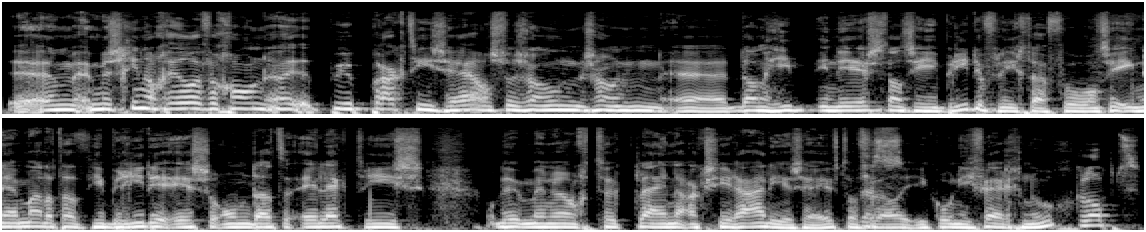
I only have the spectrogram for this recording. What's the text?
Eh, misschien nog heel even gewoon eh, puur praktisch. Hè? Als we zo'n, zo'n eh, dan in de eerste instantie hybride vliegtuig voor ons. Ik neem aan dat dat hybride is omdat elektrisch op dit moment nog te kleine actieradius heeft. Ofwel, je kon niet ver genoeg. Klopt,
